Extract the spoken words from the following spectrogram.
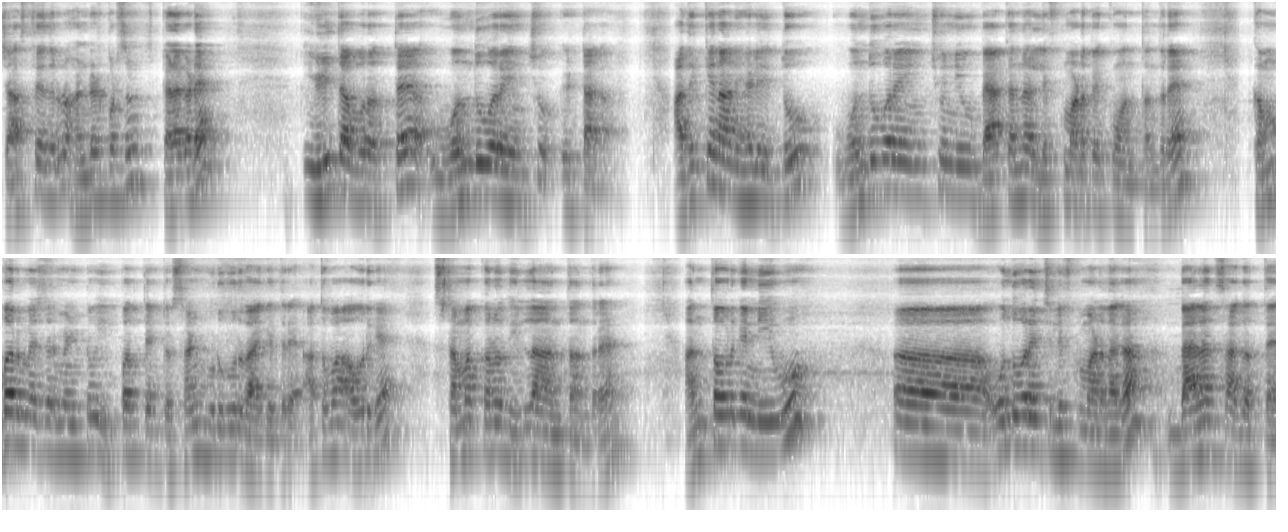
ಜಾಸ್ತಿ ಅಂದ್ರೂ ಹಂಡ್ರೆಡ್ ಪರ್ಸೆಂಟ್ ಕೆಳಗಡೆ ಇಳಿತಾ ಬರುತ್ತೆ, ಒಂದೂವರೆ ಇಂಚು ಇಟ್ಟಾಗ ಅದಕ್ಕೆ ನಾನು ಹೇಳಿದ್ದು ಒಂದೂವರೆ ಇಂಚು ನೀವು ಬ್ಯಾಕನ್ನು ಲಿಫ್ಟ್ ಮಾಡಬೇಕು ಅಂತಂದರೆ ಕಂಬರ್ ಮೆಜರ್ಮೆಂಟು ಇಪ್ಪತ್ತೆಂಟು ಸಣ್ಣ ಹುಡುಗರದಾಗಿದ್ದರೆ ಅಥವಾ ಅವ್ರಿಗೆ ಸ್ಟಮಕ್ ಅನ್ನೋದು ಇಲ್ಲ ಅಂತಂದರೆ ಅಂಥವ್ರಿಗೆ ನೀವು ಒಂದೂವರೆ ಇಂಚ್ ಲಿಫ್ಟ್ ಮಾಡಿದಾಗ ಬ್ಯಾಲೆನ್ಸ್ ಆಗುತ್ತೆ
